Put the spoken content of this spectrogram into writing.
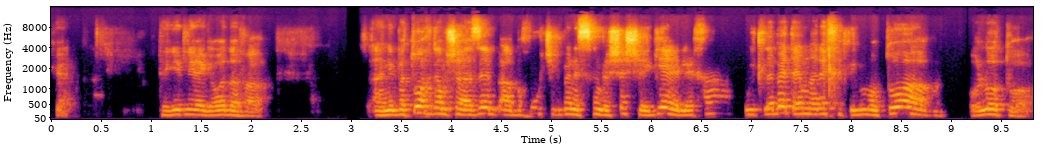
כן. תגיד לי רגע עוד דבר. אני בטוח גם שהזה, הבחורצ'יק בן 26 שהגיע אליך, הוא התלבט האם ללכת ללמוד תואר או לא תואר.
